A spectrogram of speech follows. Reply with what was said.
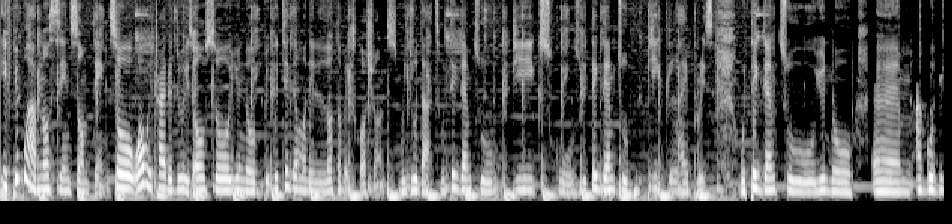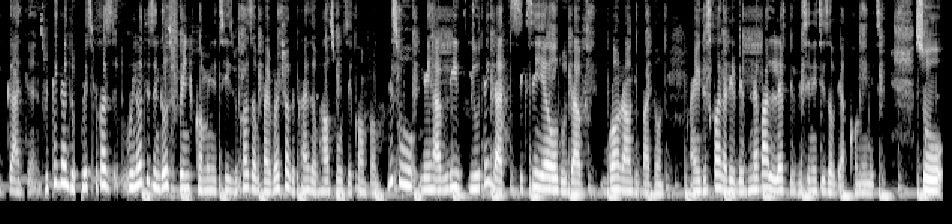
if people have not seen something so what we try to do is also you know we take them on a lot of excursions. We do that. We take them to big schools. We take them to big libraries. We take them to you know um agodi gardens. We take them to places because we notice in those fringe communities because of by virtue of the kinds of households they come from this will may have lived you think that 16 year old would have gone around the badon and you discover that they've never left the vicinities of their community. So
